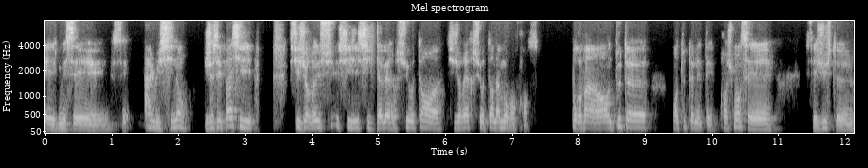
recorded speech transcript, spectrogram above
Et, mais c'est, c'est hallucinant. Je sais pas si, si j'aurais reçu, si, si j'avais reçu autant, si j'aurais reçu autant d'amour en France. Pour, enfin, en toute, en toute honnêteté. Franchement, c'est, c'est juste euh,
